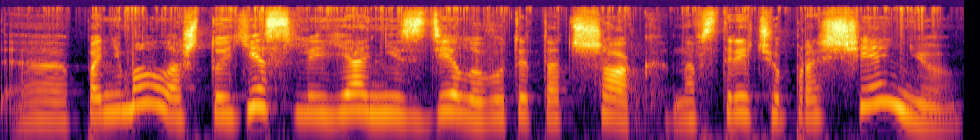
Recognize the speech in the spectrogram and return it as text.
э, понимала, что если я не сделаю вот этот шаг навстречу прощению,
